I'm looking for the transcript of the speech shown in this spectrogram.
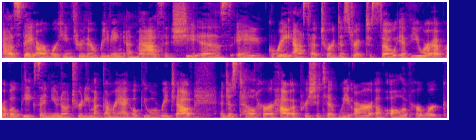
as they are working through their reading and math. She is a great asset to our district. So if you are at Provo Peaks and you know Trudy Montgomery, I hope you will reach out and just tell her how appreciative we are of all of her work.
